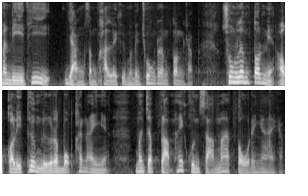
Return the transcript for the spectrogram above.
มันดีที่ อย่างสำคัญเลยคือมันเป็นช่วงเริ่มต้นครับ ช่วงเริ่มต้นเนี่ยอัลกอริทึมหรือระบบข้างในเนี่ยมันจะปรับให้คุณสามารถโตได้ง่ายครับ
